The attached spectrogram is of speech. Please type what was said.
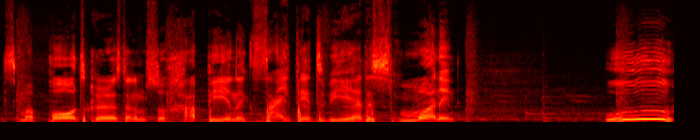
it's my podcast, and I'm so happy and excited to be here this morning. Ooh,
